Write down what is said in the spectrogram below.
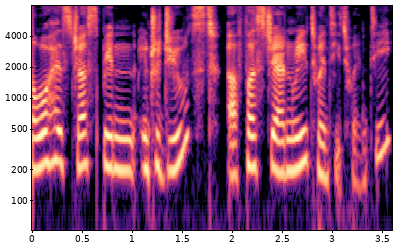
law has just been introduced, uh, 1st January 2020.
